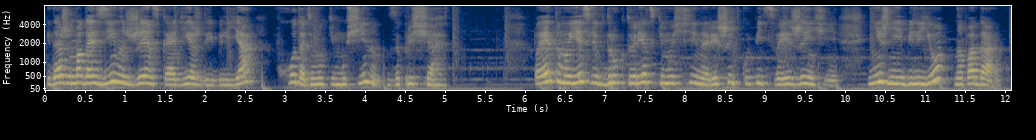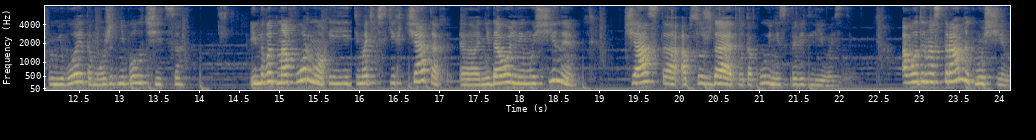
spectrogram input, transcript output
и даже магазины женской одежды и белья вход одиноким мужчинам запрещают. Поэтому, если вдруг турецкий мужчина решит купить своей женщине нижнее белье на подарок, у него это может не получиться. И вот на форумах и тематических чатах э, недовольные мужчины часто обсуждают вот такую несправедливость. А вот иностранных мужчин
